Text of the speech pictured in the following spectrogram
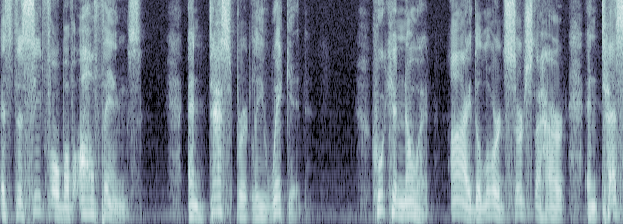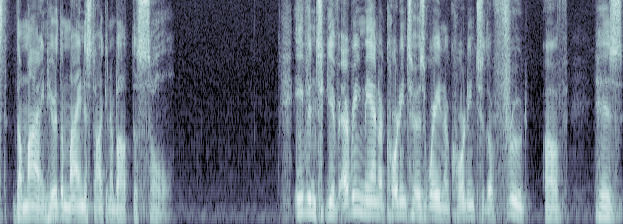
It's deceitful above all things and desperately wicked. Who can know it? I, the Lord, search the heart and test the mind. Here, the mind is talking about the soul. Even to give every man according to his way and according to the fruit of his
